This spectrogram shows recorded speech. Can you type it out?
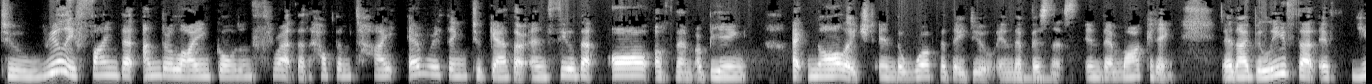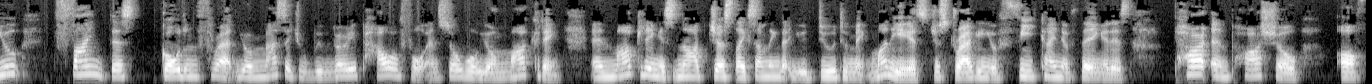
to really find that underlying golden thread that help them tie everything together and feel that all of them are being acknowledged in the work that they do in their mm-hmm. business in their marketing. And i believe that if you find this golden thread, your message will be very powerful and so will your marketing. And marketing is not just like something that you do to make money. It's just dragging your feet kind of thing. It is part and partial of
